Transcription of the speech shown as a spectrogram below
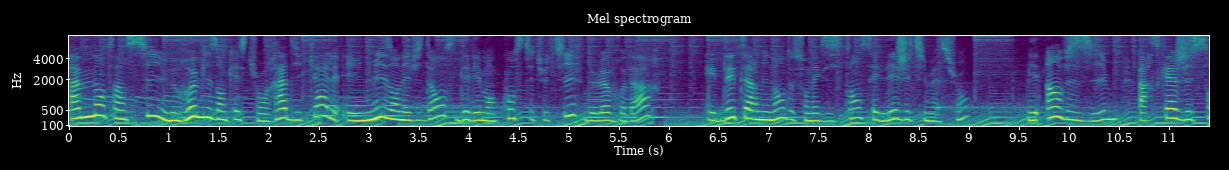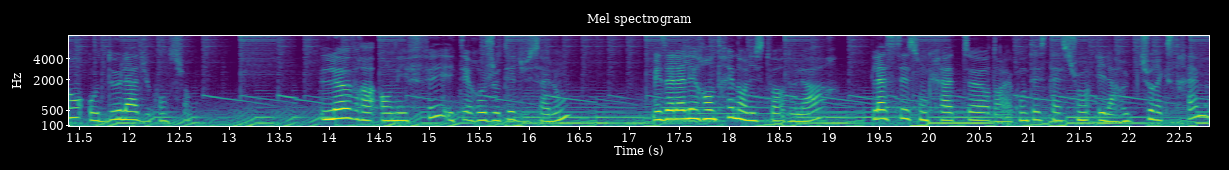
amenant ainsi une remise en question radicale et une mise en évidence d'éléments constitutifs de l'œuvre d'art et déterminants de son existence et légitimation, mais invisibles parce qu'agissant au-delà du conscient. L'œuvre a en effet été rejetée du salon, mais elle allait rentrer dans l'histoire de l'art, placer son créateur dans la contestation et la rupture extrême,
